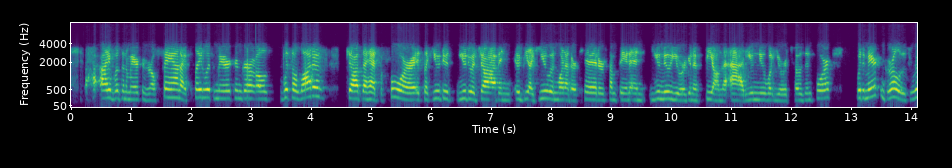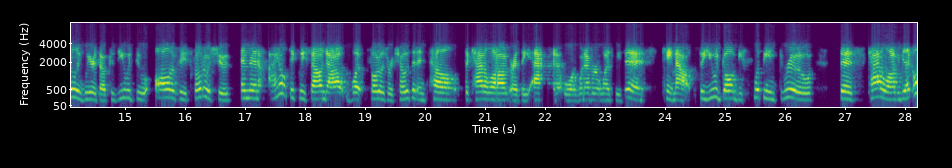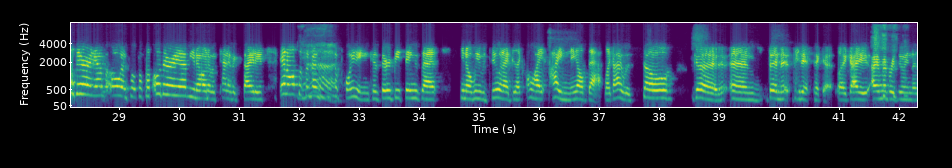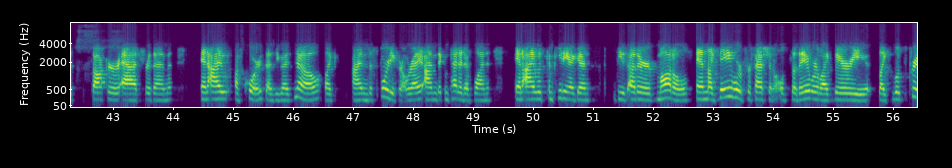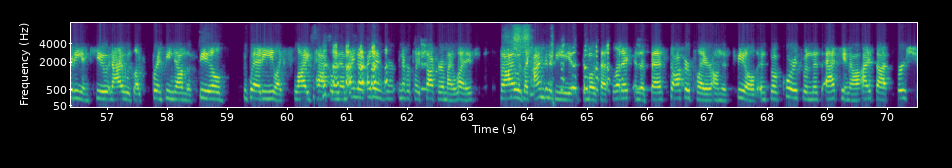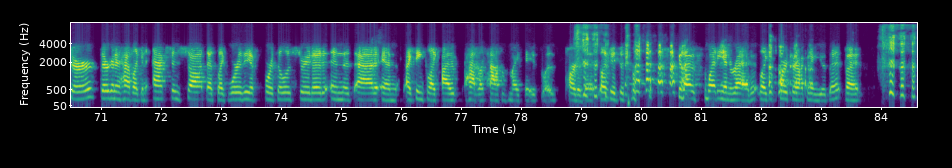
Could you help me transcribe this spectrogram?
I was an American Girl fan. I played with American Girls. With a lot of jobs I had before, it's like you do you do a job and it would be like you and one other kid or something, and you knew you were going to be on the ad. You knew what you were chosen for. With American Girl, it was really weird though, because you would do all of these photo shoots, and then I don't think we found out what photos were chosen until the catalog or the ad or whatever it was we did came out. So you would go and be flipping through this catalog and be like, oh, there I am. Oh, and flip, flip, flip. Oh, there I am. You know, and it was kind of exciting and also sometimes disappointing because there would be things that, you know, we would do and I'd be like, oh, I, I nailed that. Like I was so good. And then it, they didn't pick it. Like I, I remember doing this soccer ad for them. And I, of course, as you guys know, like I'm the sporty girl, right? I'm the competitive one. And I was competing against these other models and like they were professionals. So they were like very like looked pretty and cute. And I was like sprinting down the field, sweaty, like slide tackling them. I know I didn't never played soccer in my life, but I was like, I'm gonna be the most athletic and the best soccer player on this field. And so of course when this ad came out, I thought for sure they're gonna have like an action shot that's like worthy of Sports Illustrated in this ad. And I think like I had like half of my face was part of it. Like it just because I was sweaty and red. Like, of course, they're not going to use it, but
